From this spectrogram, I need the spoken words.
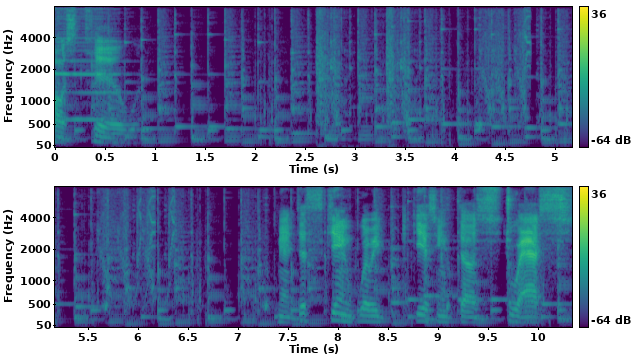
Close. Man, this game really gives me the stress.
